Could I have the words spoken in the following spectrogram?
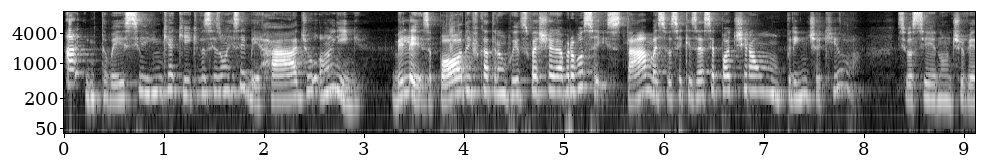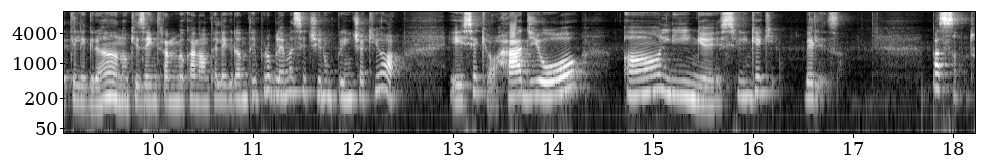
Ah, então é esse link aqui que vocês vão receber, rádio online. Beleza, podem ficar tranquilos que vai chegar para vocês, tá? Mas se você quiser, você pode tirar um print aqui, ó. Se você não tiver Telegram, não quiser entrar no meu canal no Telegram, não tem problema, você tira um print aqui, ó. Esse aqui, ó, rádio online, esse link aqui. Beleza. Passando.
